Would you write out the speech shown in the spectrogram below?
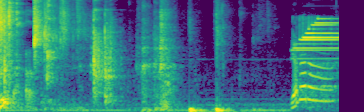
이유가 야라라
